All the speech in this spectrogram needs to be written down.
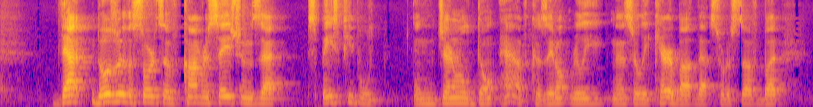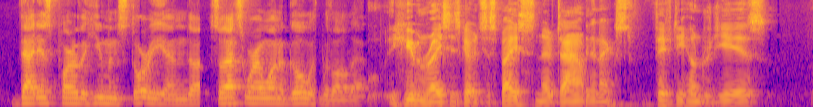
that those are the sorts of conversations that space people in general don't have because they don't really necessarily care about that sort of stuff but that is part of the human story and uh, so that's where i want to go with, with all that the human race is going to space no doubt in the next 50 100 years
